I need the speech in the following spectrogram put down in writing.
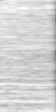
Still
